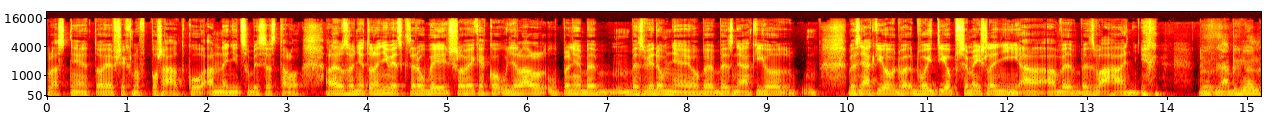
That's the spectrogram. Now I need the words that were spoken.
vlastně to je všechno v pořádku a není, co by se stalo. Ale rozhodně to není věc, kterou by člověk jako udělal úplně be, bezvědomně, jo? Be, bez nějakého bez nějakého dvojitého přemýšlení a, a be, bez váhání. No, já bych měl,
